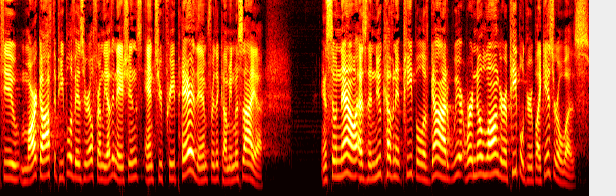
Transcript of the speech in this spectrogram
to mark off the people of Israel from the other nations and to prepare them for the coming Messiah. And so now, as the new covenant people of God, we're, we're no longer a people group like Israel was.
